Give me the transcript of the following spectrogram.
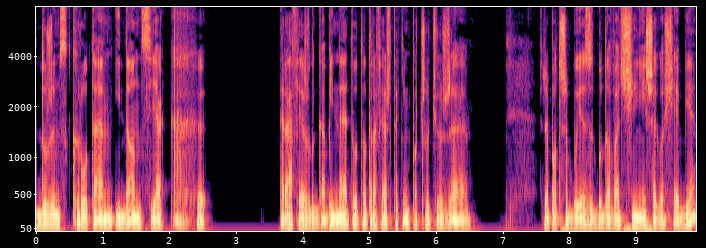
dużym skrótem idąc, jak trafiasz do gabinetu, to trafiasz w takim poczuciu, że, że potrzebujesz zbudować silniejszego siebie,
